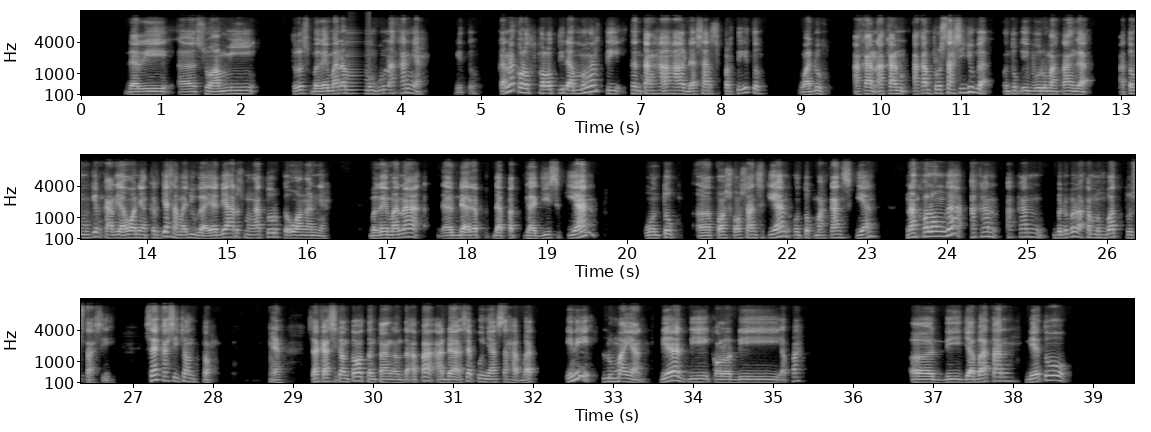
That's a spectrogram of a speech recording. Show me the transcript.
dari uh, suami terus bagaimana menggunakannya gitu. Karena kalau kalau tidak mengerti tentang hal-hal dasar seperti itu waduh akan akan akan frustasi juga untuk ibu rumah tangga atau mungkin karyawan yang kerja sama juga ya dia harus mengatur keuangannya bagaimana dapat gaji sekian untuk uh, kos-kosan sekian, untuk makan sekian. Nah, kalau enggak akan akan benar-benar akan membuat frustasi. Saya kasih contoh ya. Saya kasih contoh tentang untuk apa? Ada saya punya sahabat ini lumayan. Dia di kalau di apa? Uh, di jabatan dia tuh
